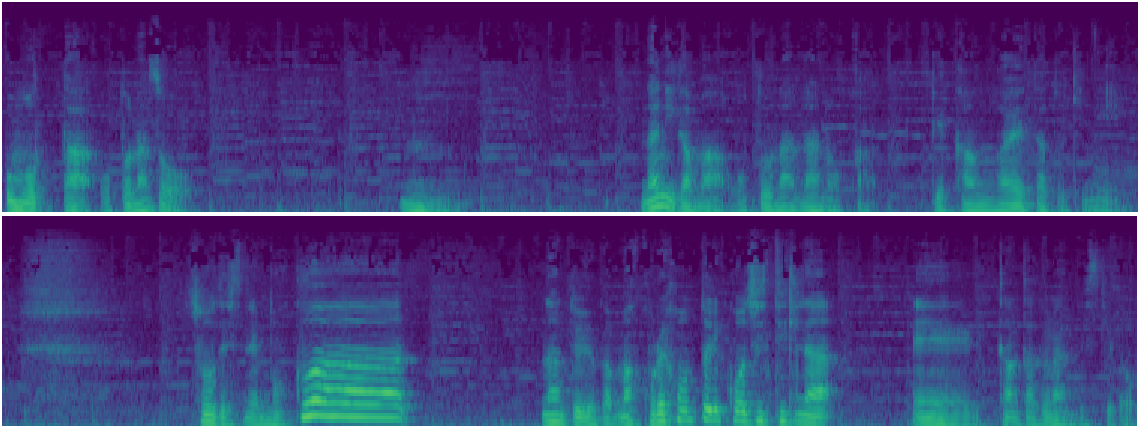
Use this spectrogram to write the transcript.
思った大人像うん、何がまあ大人なのかって考えた時にそうですね。僕は何というかまあこれ本当に個人的な、えー、感覚なんですけど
